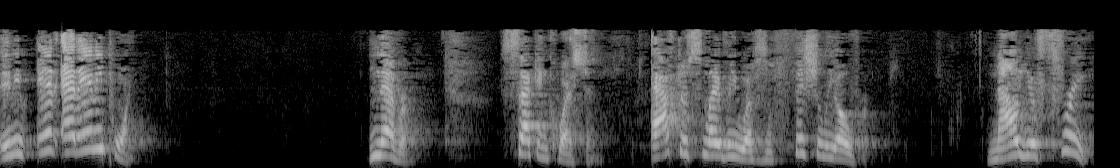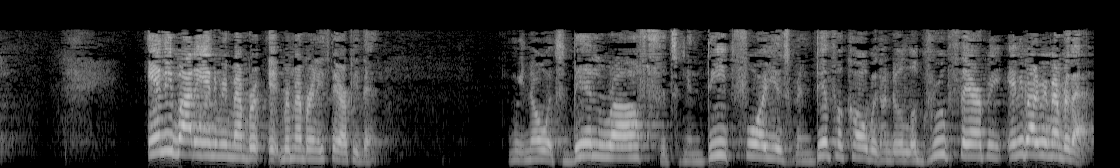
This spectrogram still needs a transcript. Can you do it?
Any, at any point? Never. Second question. After slavery was officially over, now you're free. Anybody any remember, remember any therapy then? We know it's been rough, it's been deep for you, it's been difficult. We're to do a little group therapy. Anybody remember that?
